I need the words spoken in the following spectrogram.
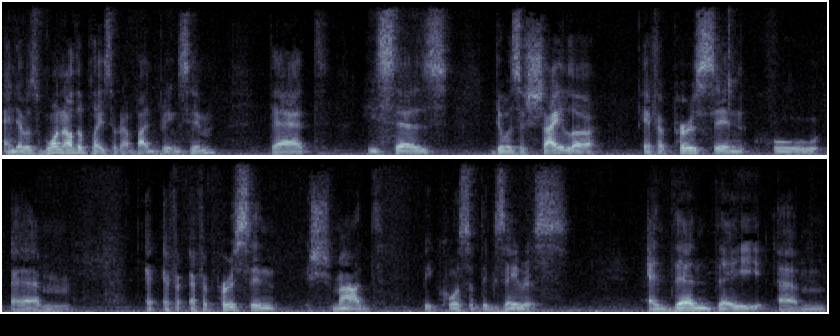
And there was one other place where Ramban brings him that he says there was a shaila if a person who um, if, if a person shmad because of the xeris, and then they um,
